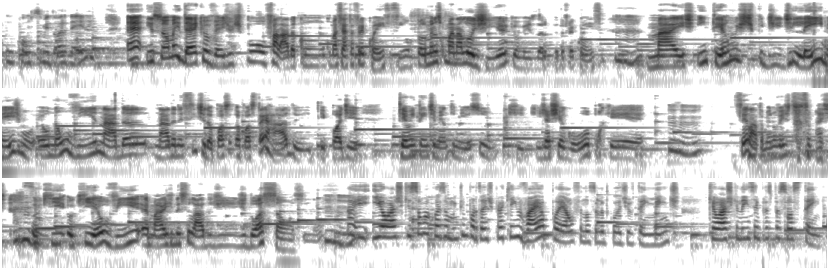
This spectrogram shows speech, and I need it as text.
um consumidor dele. É, isso é uma ideia que eu vejo, tipo, falada com, com uma certa frequência, assim, pelo menos com uma analogia que eu vejo da certa frequência. Mas em termos tipo de, de lei mesmo, eu não vi nada nada nesse sentido. Eu posso eu posso estar errado e, e pode ter um entendimento nisso que, que já chegou, porque Uhum. sei lá, também não vejo tudo, mas o que, o que eu vi é mais nesse lado de, de doação, assim? Uhum. Não, e, e eu acho que isso é uma coisa muito importante pra quem vai apoiar um financiamento coletivo ter em mente, que eu acho que nem sempre as pessoas têm.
